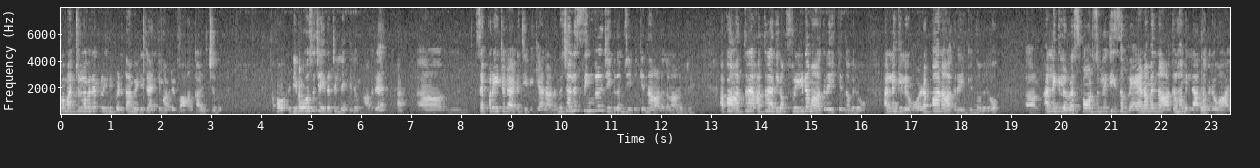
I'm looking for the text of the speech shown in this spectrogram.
അപ്പൊ മറ്റുള്ളവരെ പ്രീതിപ്പെടുത്താൻ വേണ്ടിയിട്ടായിരിക്കും അവർ വിവാഹം കഴിച്ചത്. അപ്പോൾ ഡിവോഴ്സ് ചെയ്തിട്ടില്ലെങ്കിലും അവർ സെപ്പറേറ്റഡ് ആയിട്ട് ജീവിക്കാനാണ്. എന്ന് വെച്ചാൽ സിംഗിൾ ജീവിതം ജീവിക്കുന്ന ആളുകളാണ് ഇവർ. അപ്പൊ അത്ര അത്ര അധികം ഫ്രീഡം ആഗ്രഹിക്കുന്നവരോ അല്ലെങ്കിൽ ഉഴപ്പാൻ ആഗ്രഹിക്കുന്നവരോ അല്ലെങ്കിൽ റെസ്പോൺസിബിലിറ്റീസ് വേണമെന്ന് ആഗ്രഹമില്ലാത്തവരോ ആയ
